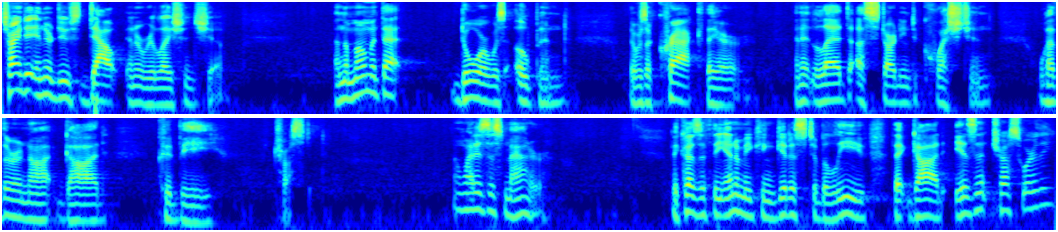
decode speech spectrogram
trying to introduce doubt in a relationship. And the moment that door was opened, there was a crack there, and it led to us starting to question whether or not God could be trusted. And why does this matter? Because if the enemy can get us to believe that God isn't trustworthy,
